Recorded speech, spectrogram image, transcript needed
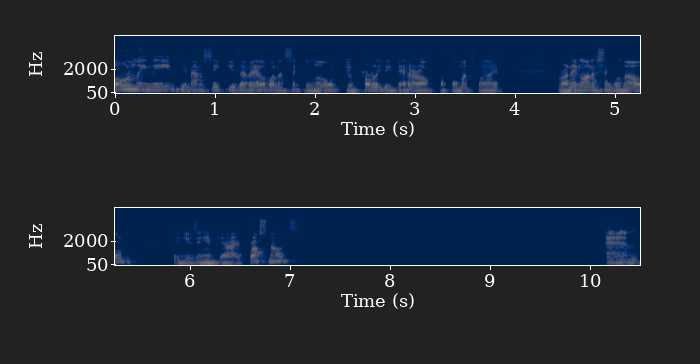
only need the amount of CPUs available on a single node, you'll probably be better off performance-wise running on a single node than using MPI across nodes. And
